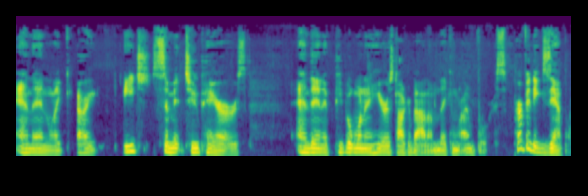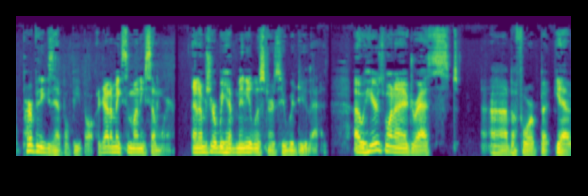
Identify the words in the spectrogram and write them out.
and then like all right, each submit two pairs. And then if people want to hear us talk about them, they can run for us. Perfect example. Perfect example, people. I got to make some money somewhere. And I'm sure we have many listeners who would do that. Oh, here's one I addressed uh, before, but yeah,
